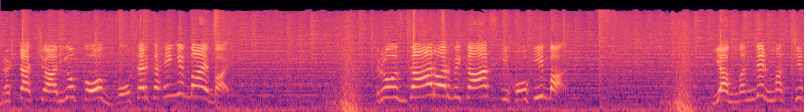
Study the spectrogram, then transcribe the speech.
भ्रष्टाचारियों को वोटर कहेंगे बाय बाय। रोज़गार और विकास की होगी बात। या मंदिर मस्जिद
